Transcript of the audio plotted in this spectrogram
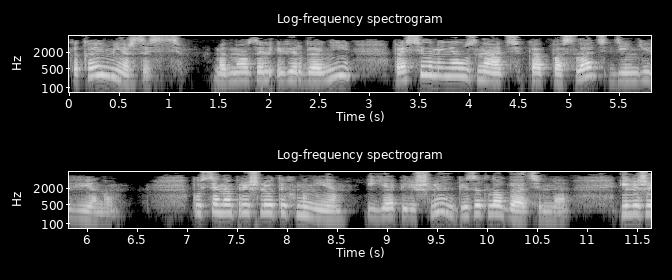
Какая мерзость! Мадемуазель Вергани просила меня узнать, как послать деньги в Вену. Пусть она пришлет их мне, и я перешлю их безотлагательно. Или же,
